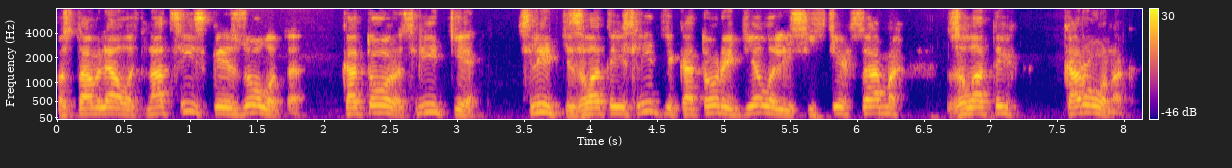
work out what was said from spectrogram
поставлялось нацистское золото, которое, слитки, слитки, золотые слитки, которые делались из тех самых золотых коронок,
